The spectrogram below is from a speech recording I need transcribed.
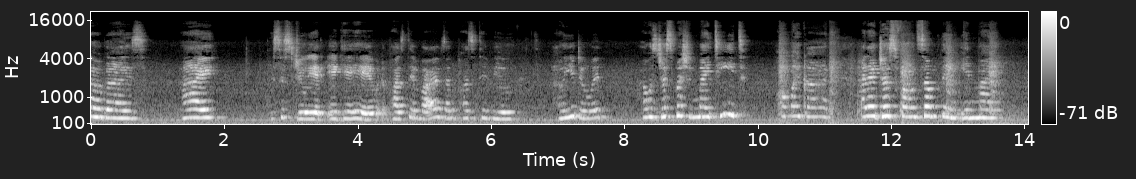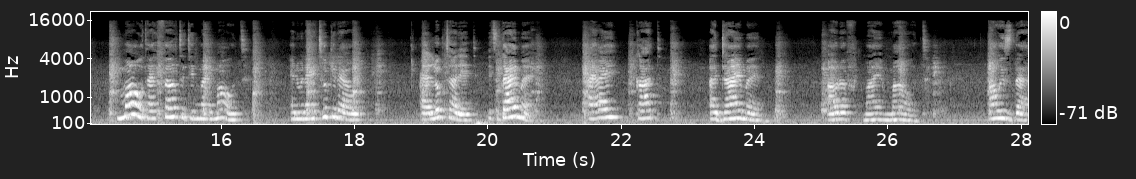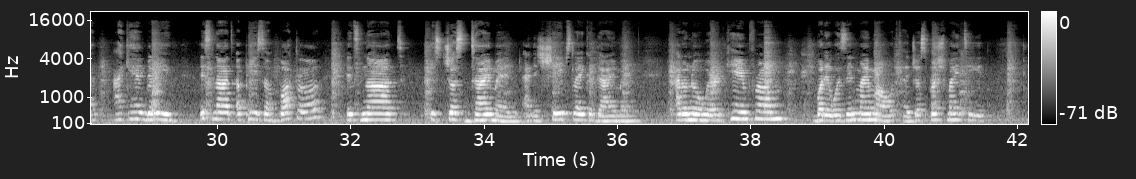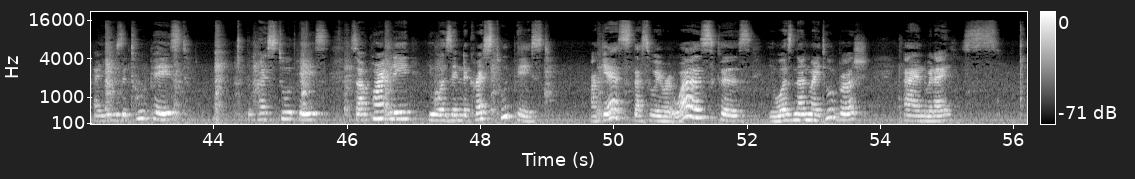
Hello guys. Hi. This is Juliet aka with the positive vibes and a positive view. How you doing? I was just brushing my teeth. Oh my god. And I just found something in my mouth. I felt it in my mouth. And when I took it out, I looked at it. It's diamond. I got a diamond out of my mouth. How is that? I can't believe. It's not a piece of butter. It's not, it's just diamond and it shapes like a diamond. I don't know where it came from, but it was in my mouth. I just brushed my teeth. I used the toothpaste, the Crest toothpaste. So apparently it was in the Crest toothpaste. I guess that's where it was because it wasn't on my toothbrush. And when I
